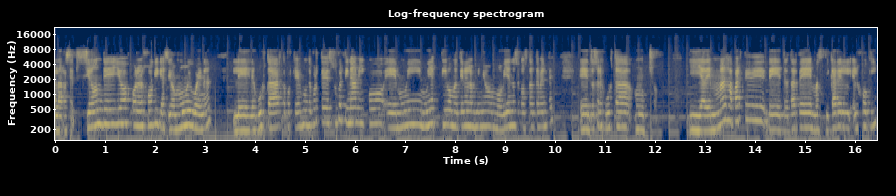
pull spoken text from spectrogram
la recepción de ellos con el hockey que ha sido muy buena les, les gusta harto porque es un deporte súper dinámico, eh, muy, muy activo, mantiene a los niños moviéndose constantemente, eh, entonces les gusta mucho. Y además, aparte de, tratar de masificar el, hockey,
